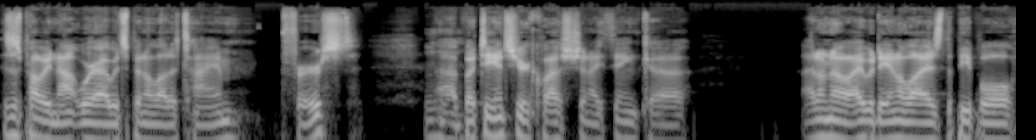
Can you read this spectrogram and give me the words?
this is probably not where I would spend a lot of time first. Uh, mm-hmm. Uh, but to answer your question, I think uh, I don't know. I would analyze the people.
